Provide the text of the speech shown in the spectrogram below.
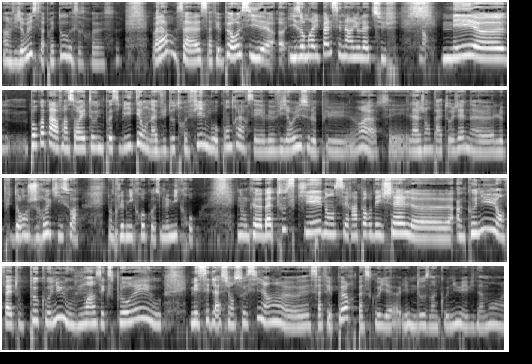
un virus après tout voilà ça, ça, fait peur aussi. Ils embrayent pas le scénario là-dessus. Mais euh, pourquoi pas enfin ça aurait été une possibilité. On a vu d'autres films où au contraire c'est le virus le plus voilà c'est l'agent pathogène le plus dangereux qui soit. Donc le microcosme le micro. Donc bah, tout ce qui est dans ces rapports d'échelle inconnus en fait ou peu connus ou moins explorés ou mais c'est de la science aussi hein. Hein, euh, ça fait peur parce qu'il y, a une dose d'inconnu évidemment euh,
